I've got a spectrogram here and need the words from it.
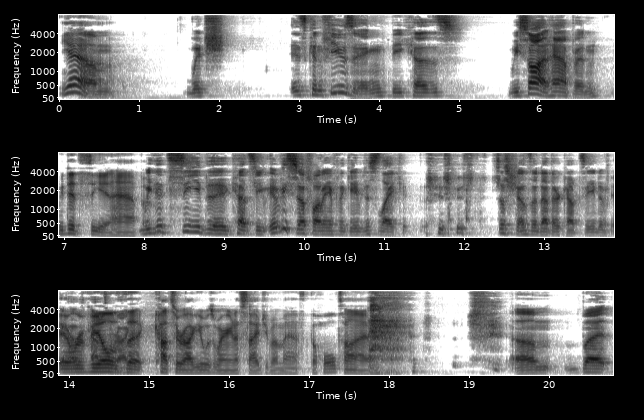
Yeah. um, which is confusing because we saw it happen. we did see it happen. We did see the cutscene. It'd be so funny if the game just like just shows another cutscene of It of reveals Katsuragi. that Katsuragi was wearing a Saejima mask the whole time. um, but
